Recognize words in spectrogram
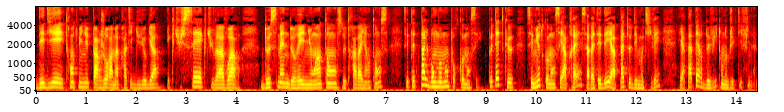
dédier 30 minutes par jour à ma pratique du yoga et que tu sais que tu vas avoir deux semaines de réunions intenses, de travail intense, c'est peut-être pas le bon moment pour commencer. Peut-être que c'est mieux de commencer après, ça va t'aider à pas te démotiver et à pas perdre de vue ton objectif final.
